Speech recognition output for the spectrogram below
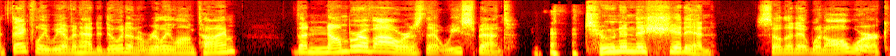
and thankfully we haven't had to do it in a really long time. the number of hours that we spent tuning this shit in so that it would all work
